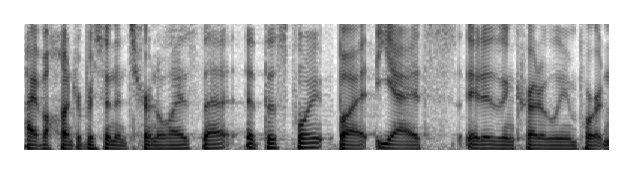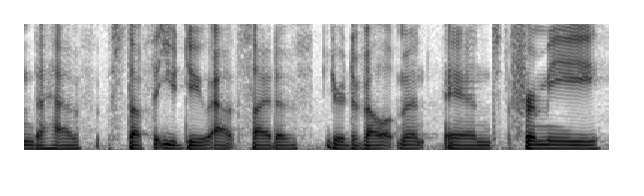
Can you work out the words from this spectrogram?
I've 100% internalized that at this point. But yeah, it's it is incredibly important to have stuff that you do outside of your development. And for me,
